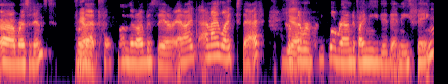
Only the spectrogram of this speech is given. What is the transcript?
uh, residence for yeah. that full time that I was there, and I and I liked that because yeah. there were people around if I needed anything.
